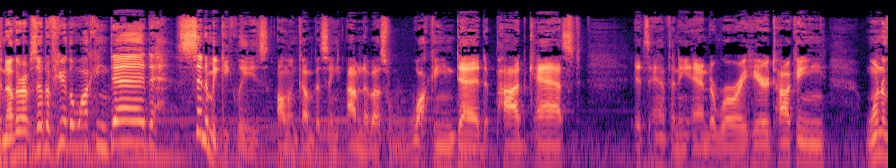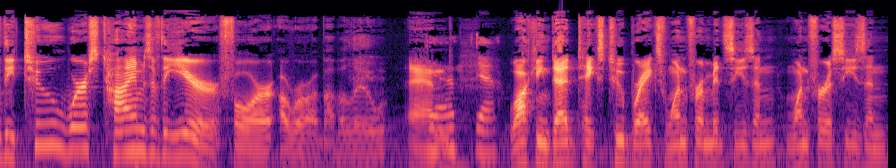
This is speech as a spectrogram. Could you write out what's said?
It's another episode of Hear the Walking Dead, Cinema Geekly's all encompassing omnibus Walking Dead podcast. It's Anthony and Aurora here talking one of the two worst times of the year for Aurora Babalu. And Yeah, yeah. Walking Dead takes two breaks, one for a mid season, one for a season.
